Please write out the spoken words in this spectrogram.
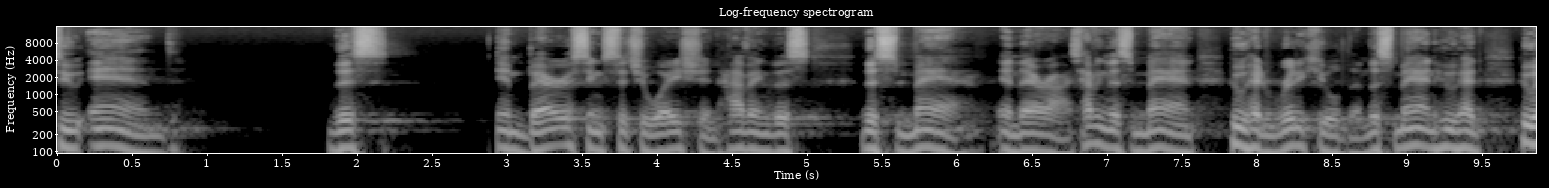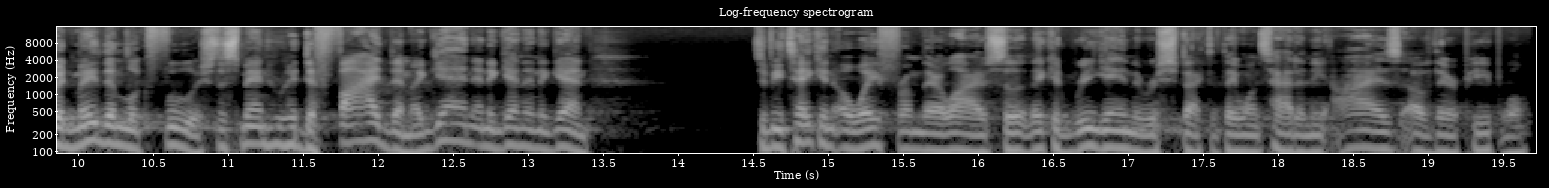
to end this embarrassing situation, having this, this man in their eyes, having this man who had ridiculed them, this man who had, who had made them look foolish, this man who had defied them again and again and again, to be taken away from their lives so that they could regain the respect that they once had in the eyes of their people.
